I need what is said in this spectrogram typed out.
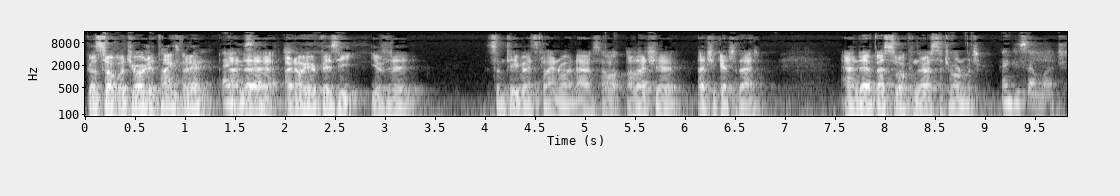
Good stuff. Well, Georgia, thanks a million. Thank you and so uh. I know you're busy. You've uh, some teammates playing right now, so I'll let you let you get to that. And uh, best of luck in the rest of the tournament. Thank you so much.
